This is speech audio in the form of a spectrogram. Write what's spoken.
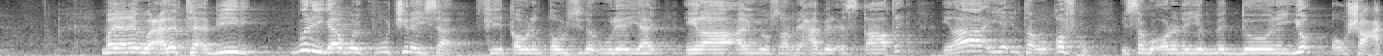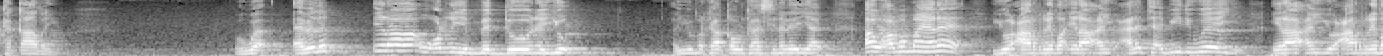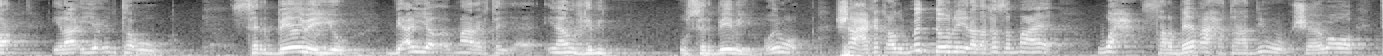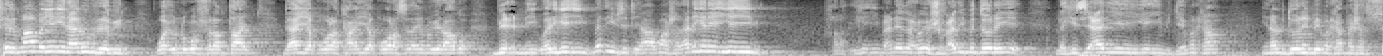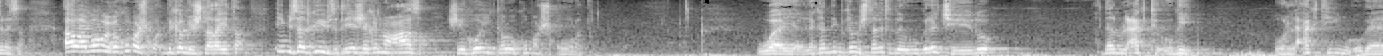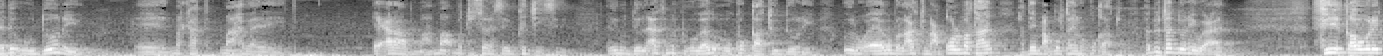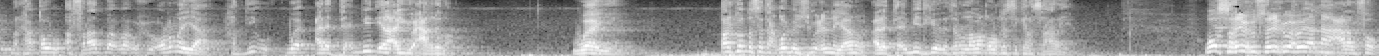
Mayane wa cala ta'biidi weligaa way kuu jiraysaa fii qawlin qowl sida uu leeyahay ilaa an yusarixa bilisqaai ilaa iyo inta uu qofku isagu odhanayo ma oo shaaca ka qaadayo. Waa abadan ilaa uu odhanayo ma doonayo. Ayuu markaa leeyahay. Aw ama mayane yucarida ilaa an cala ta'biidi weeyi ilaa an yucarida ilaa iyo inta uu sarbeebayo bian maaragtay inaanu rabin uu sarbeebayo oo inuu shaaca ka qaado ma doonayo ihahda khasab maahe wax sarbeeb ah xataa haddii uu sheego oo tilmaamayo inaanu rabin way inagu filan tahay bian yaquula ka an yaquula sida inuu yihahdo bicnii waar iga iibi mad iibsatay ha maasha anigana iga iibi khalas iga iibi macnaheed waxa wey shufcadii ma doonaye laakiin si caadiya iga iibi dee markaa inaanu doonayn bay markaa meeshaa tusinaysaa aw ama wuxuu ku mashqu bikam ishtarayta imisaad ku iibsatay iyo sheeko noocaasa sheekooyin kaleu ku mashquulay waaya. Lakin haddii bikam ishtaraytada ugala jeedo haddaanu lacagta ogeyn oo lacagtii inuu ogaado uu doonayo markaa maaha baa leeyahy icraab maaha ma ma tusinaysa inuu ka jeedsaday inuu de lacagta markuu ogaado uu ku qaato doonaya inuu eego ba lacagtu macquul ma tahay hadday macquul tahay inuu ku qaato. Hadduu taa doonaya waa caadi fii qawlin markaa qawl afraad ba wuxuu odhanayaa haddii waa cala ta'biid ilaa an yucarida waaya qaarkoodna saddex qawl bay isugu celinayaano cala ta'biidki deetana laba qawl kasi kala saaraya. Wasaxiixu saxiixu waxa wey annaha cala alfawr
